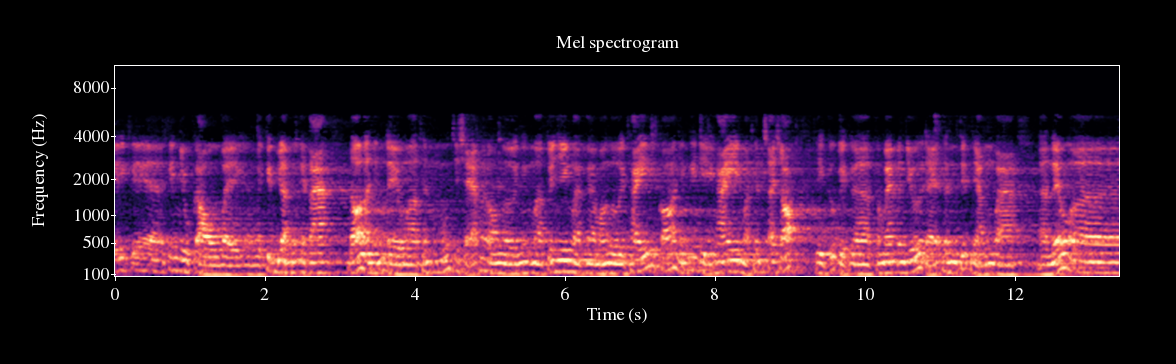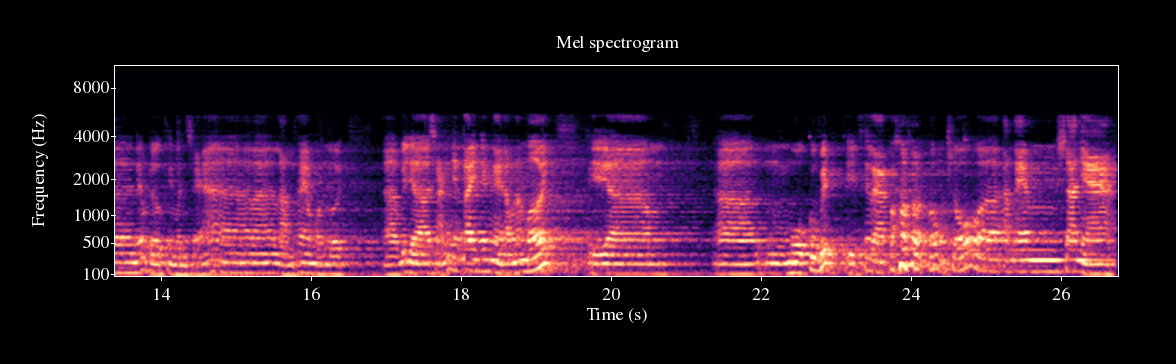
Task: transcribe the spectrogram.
cái cái cái nhu cầu về về kinh doanh của người ta. Đó là những điều mà thinh muốn chia sẻ với mọi người. Nhưng mà tuy nhiên là à, mọi người thấy có những cái gì hay mà thinh sai sót thì cứ việc comment bên dưới để thinh tiếp nhận và à, nếu à, nếu được thì mình sẽ à, làm theo mọi người. À, bây giờ sẵn nhân đây nhân ngày đầu năm mới thì à, à, mùa covid thì sẽ là có có một số à, anh em xa nhà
